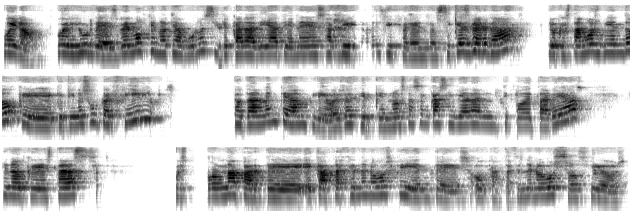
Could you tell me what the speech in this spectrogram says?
Bueno, pues Lourdes, vemos que no te aburres y que cada día tienes actividades diferentes. Sí que es verdad lo que estamos viendo que, que tienes un perfil totalmente amplio, es decir, que no estás encasillada en un tipo de tareas, sino que estás, pues, por una parte, eh, captación de nuevos clientes o captación de nuevos socios,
